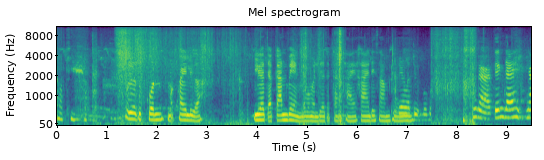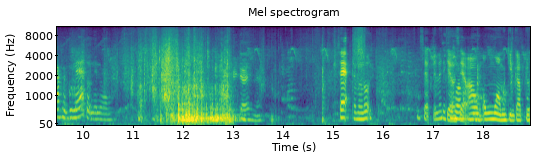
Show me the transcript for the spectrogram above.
เขาซื้ออยู่ได้ไปบ่ไปบ่เอาไว้ใส่เย็นๆแล้วก็เอาไปในซื้อขายต่อมันเน่าเด้หนาววะวัดสองทงมาขี่แมวโอเคเรือทุกคนหมักไฟเหลือ เรือจากการแบ่งเลยว่ามันเรือจากการขายขายได้ซ้ำถุงเดี๋ยวมาจุดบุกมึงกะเต็งใจให้ยับให้กูแน่ตัวนี้หน่อยแซ่ทำไมรถแสบเป็นแล้วเจียวแสบเอาเอาหมวงมากินกับดู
